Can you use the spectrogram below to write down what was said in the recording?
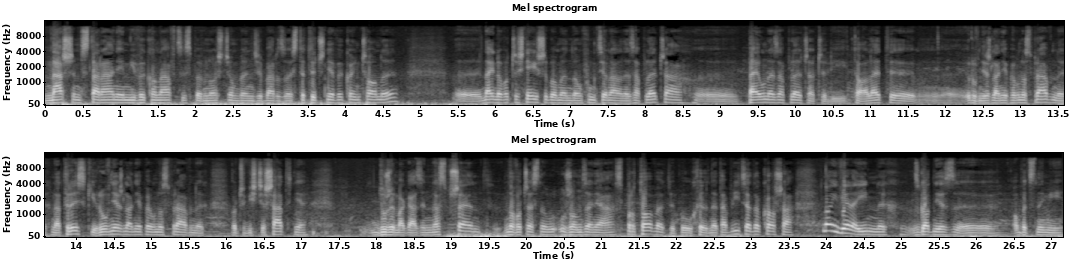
Naszym staraniem i wykonawcy z pewnością będzie bardzo estetycznie wykończony. e, najnowocześniejszy, bo będą funkcjonalne zaplecza, e, pełne zaplecza, czyli toalety, e, również dla niepełnosprawnych, natryski, również dla niepełnosprawnych, oczywiście szatnie, duży magazyn na sprzęt, nowoczesne urządzenia sportowe typu uchylne tablice do kosza, no i wiele innych zgodnie z e, obecnymi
